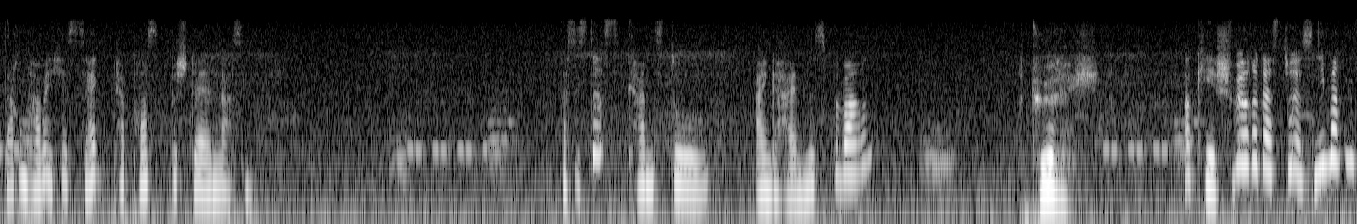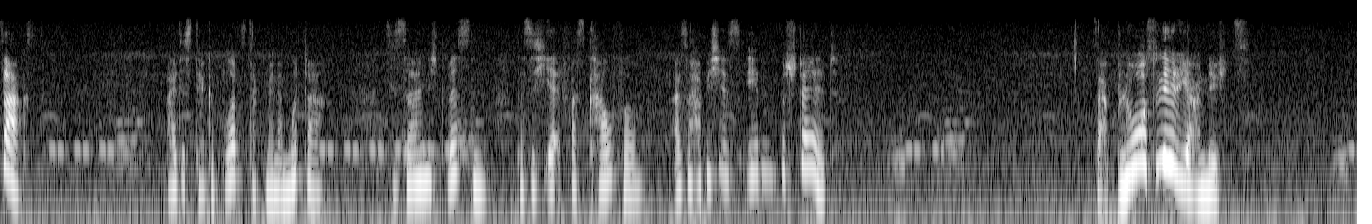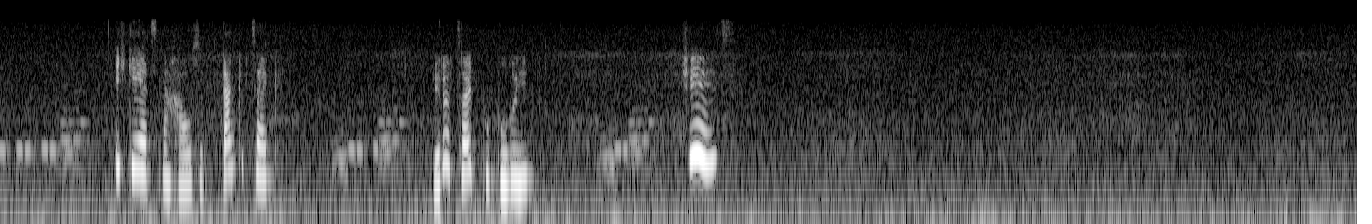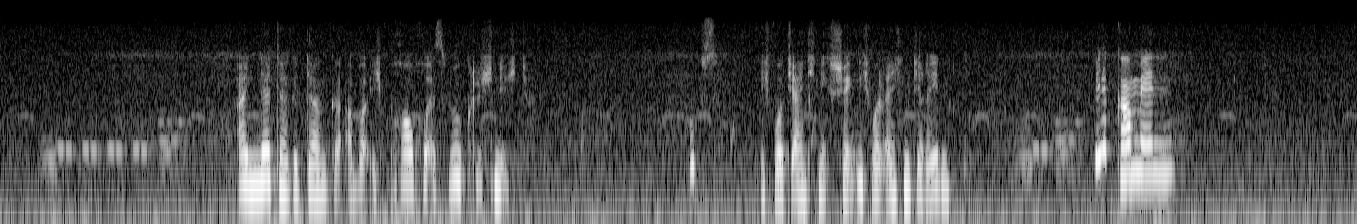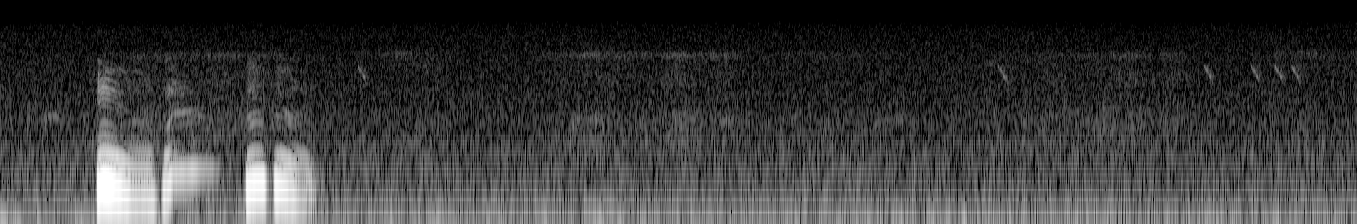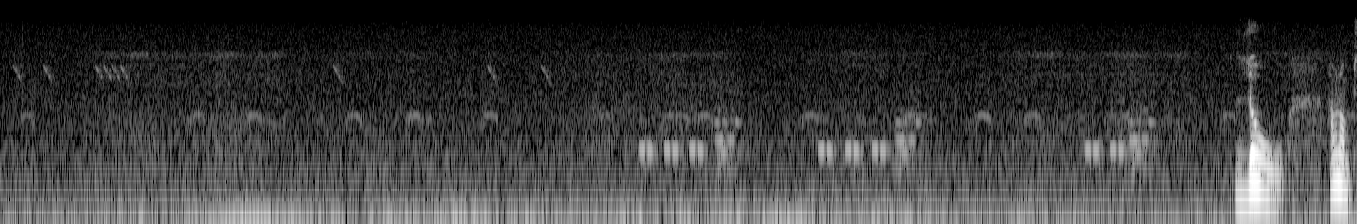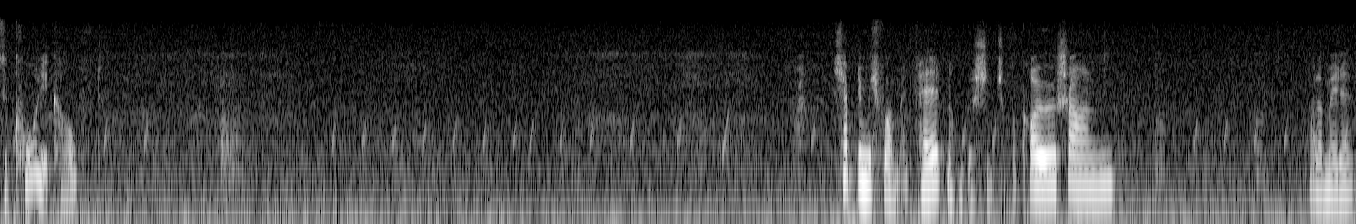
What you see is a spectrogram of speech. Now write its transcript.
Darum habe ich es Zack per Post bestellen lassen. Was ist das? Kannst du ein Geheimnis bewahren? Natürlich. Okay, schwöre, dass du es niemandem sagst. Bald ist der Geburtstag meiner Mutter. Sie soll nicht wissen, dass ich ihr etwas kaufe. Also habe ich es eben bestellt. Sag bloß Lilia nichts. Ich gehe jetzt nach Hause. Danke, Zack. Jederzeit, Pupuri. Tschüss. Ein netter Gedanke, aber ich brauche es wirklich nicht. Ups, ich wollte dir eigentlich nichts schenken, ich wollte eigentlich mit dir reden. Willkommen. Hm, hm, hm, hm. So, haben wir noch ein bisschen Kohle gekauft. Ich habe nämlich vor, mein Feld noch ein bisschen zu vergrößern. Hallo Mädels.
